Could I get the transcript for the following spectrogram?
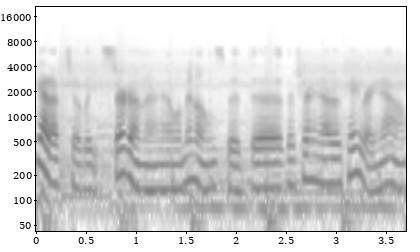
got off to a late start on our elementals, but uh, they're turning out okay right now.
